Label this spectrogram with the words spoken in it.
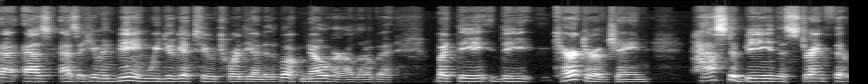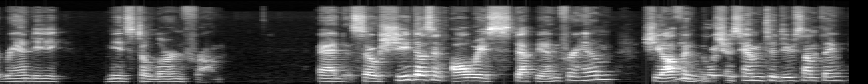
uh, as as a human being, we do get to toward the end of the book know her a little bit. But the the character of Jayne has to be the strength that Randy needs to learn from And so she doesn't always step in for him. She often Mm. pushes him to do something,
